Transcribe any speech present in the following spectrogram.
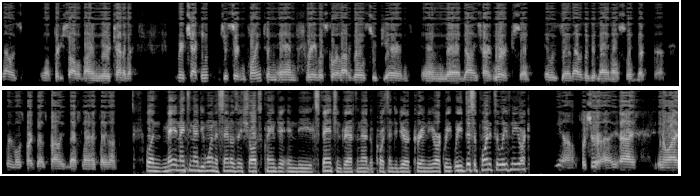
that was, you know, pretty solid line. We were kind of a, we were checking to a certain point and, and we were able to score a lot of goals through Pierre and, and, uh, Donnie's hard work. So it was, uh, that was a good line also. But, uh, for the most part, that was probably the best line I played on. Well, in May of 1991, the San Jose Sharks claimed you in the expansion draft, and that, of course, ended your career in New York. Were you, were you disappointed to leave New York? Yeah, for sure. I, I you know, I,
